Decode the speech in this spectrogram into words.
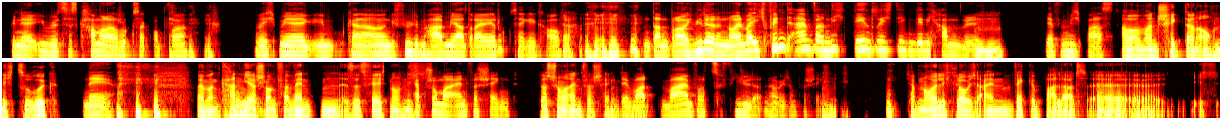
Ich bin ja übelstes Kamerarucksack-Opfer. weil ich mir, keine Ahnung, gefühlt im halben Jahr drei Rucksäcke kaufe. Ja. Und dann brauche ich wieder einen neuen, weil ich finde einfach nicht den richtigen, den ich haben will, mhm. der für mich passt. Aber man schickt dann auch nicht zurück. Nee, Weil man kann ja schon verwenden, ist es vielleicht noch ich nicht. habe schon mal einen verschenkt. Du hast schon mal einen verschenkt. Der war, war einfach zu viel, dann habe ich dann verschenkt. Ich habe neulich, glaube ich, einen weggeballert. Äh, ich,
